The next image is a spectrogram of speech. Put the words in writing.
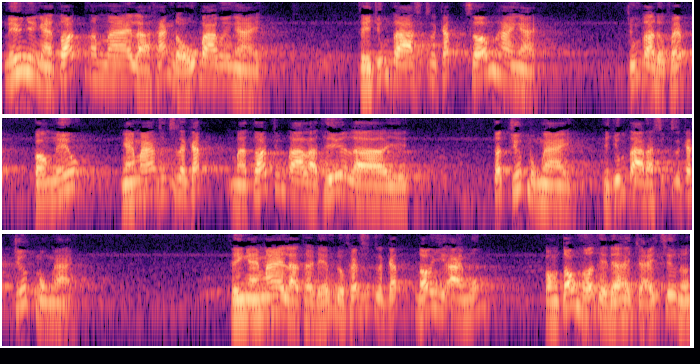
nếu như ngày Tết năm nay là tháng đủ 30 ngày, thì chúng ta xuất xe cách sớm hai ngày. Chúng ta được phép. Còn nếu ngày mai xuất xe cách mà Tết chúng ta là thí là gì? Tết trước một ngày, thì chúng ta đã xuất xe cách trước một ngày. Thì ngày mai là thời điểm được phép xuất xe cách. Đối với ai muốn còn tốt nữa thì để hơi trễ chút xíu nữa.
